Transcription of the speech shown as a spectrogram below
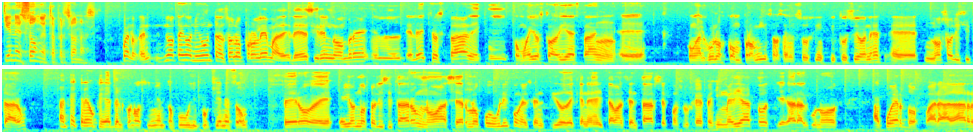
¿quiénes son estas personas? Bueno, no tengo ningún tan solo problema de, de decir el nombre. El, el, hecho está de que como ellos todavía están eh, con algunos compromisos en sus instituciones, eh, no solicitaron, aunque creo que es del conocimiento público quiénes son, pero eh, ellos no solicitaron no hacerlo público en el sentido de que necesitaban sentarse con sus jefes inmediatos, llegar a algunos acuerdos para dar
